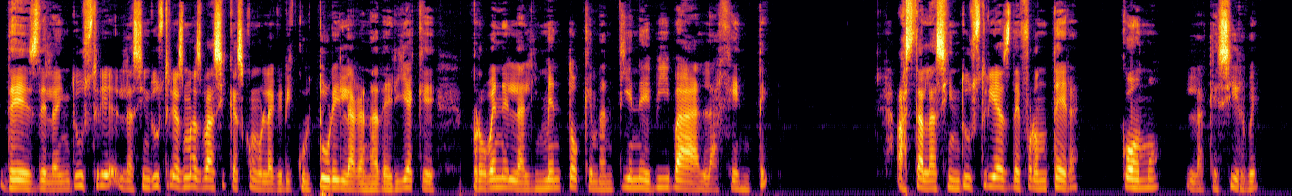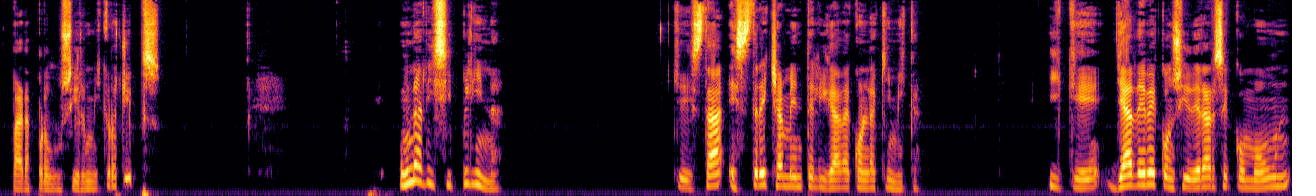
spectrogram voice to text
Desde la industria, las industrias más básicas como la agricultura y la ganadería que proveen el alimento que mantiene viva a la gente, hasta las industrias de frontera como la que sirve para producir microchips. Una disciplina que está estrechamente ligada con la química y que ya debe considerarse como un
